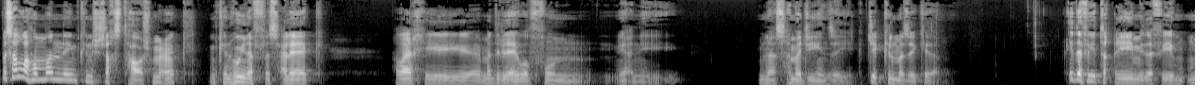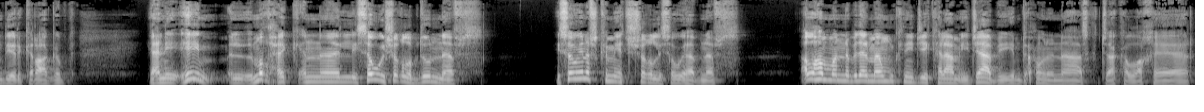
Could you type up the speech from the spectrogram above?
بس اللهم إنه يمكن الشخص تهاوش معك يمكن هو ينفس عليك. الله يا أخي ما أدري ليه يوظفون يعني ناس همجيين زيك تجيك كلمة زي كذا. إذا في تقييم إذا في مديرك يراقبك يعني هي المضحك إن اللي يسوي شغله بدون نفس يسوي نفس كمية الشغل اللي يسويها بنفس. اللهم انه بدل ما ممكن يجي كلام إيجابي يمدحون الناس جزاك الله خير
